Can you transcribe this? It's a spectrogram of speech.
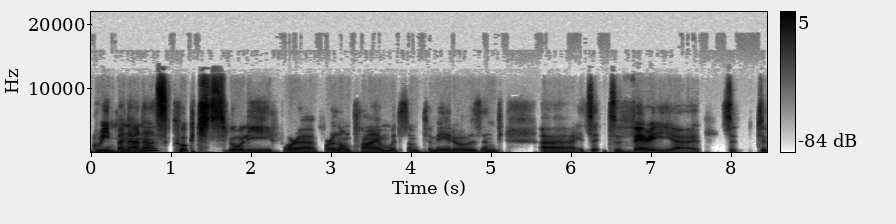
green bananas cooked slowly for a for a long time with some tomatoes, and uh, it's a, it's a very uh,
